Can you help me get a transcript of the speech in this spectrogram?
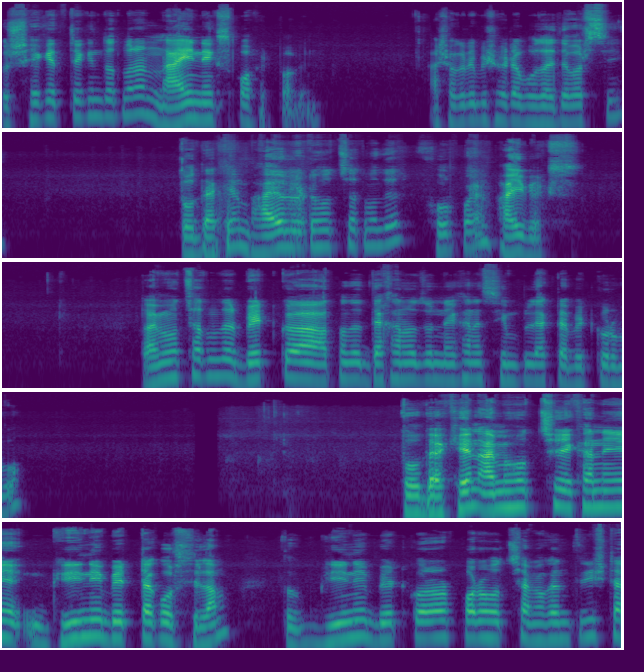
তো সেক্ষেত্রে কিন্তু আপনারা নাইন এক্স প্রফিট পাবেন। আশা করি বিষয়টা বোঝাইতে পারছি। তো দেখেন ভায়োলেটে হচ্ছে আপনাদের ফোর পয়েন্ট ফাইভ এক্স তো আমি হচ্ছে আপনাদের বেট আপনাদের দেখানোর জন্য এখানে সিম্পলি একটা বেট করব। তো দেখেন আমি হচ্ছে এখানে গ্রিনে বেটটা করছিলাম। তো গ্রিনে বেট করার পরে হচ্ছে আমি ওখানে তিরিশটা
